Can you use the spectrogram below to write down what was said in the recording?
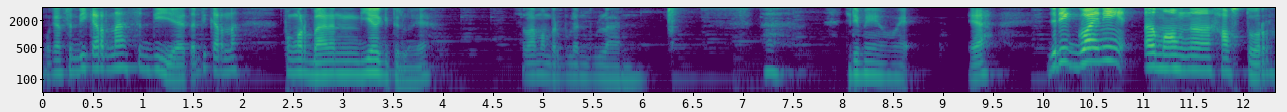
Bukan sedih karena sedih ya tapi karena pengorbanan dia gitu loh ya. Selama berbulan-bulan. Jadi mewek ya. Jadi gue ini uh, mau nge house tour.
